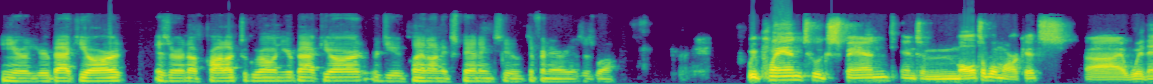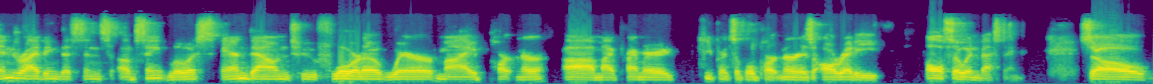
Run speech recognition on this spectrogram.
in your, your backyard? Is there enough product to grow in your backyard, or do you plan on expanding to different areas as well? We plan to expand into multiple markets uh, within driving distance of St. Louis and down to Florida, where my partner, uh, my primary key principal partner, is already also investing. So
